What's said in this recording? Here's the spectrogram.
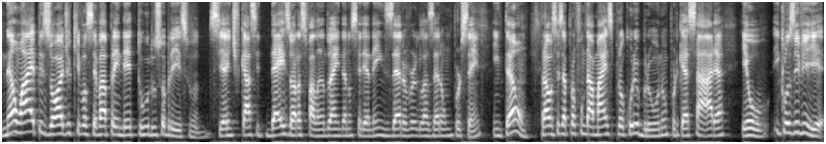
Não há episódio que você vai aprender tudo sobre isso. Se a gente ficasse 10 horas falando, ainda não seria nem 0,01%. Então, para você se aprofundar mais, procure o Bruno, porque essa área eu, inclusive,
